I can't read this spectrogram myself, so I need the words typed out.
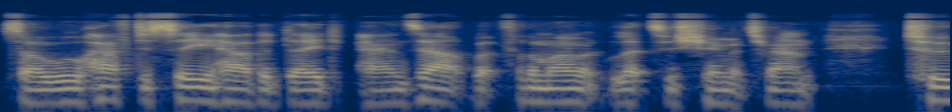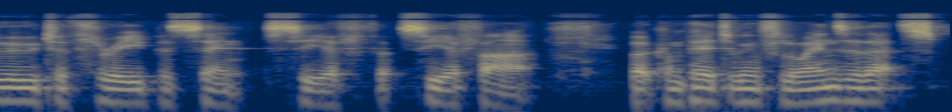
So we'll have to see how the data pans out, but for the moment, let's assume it's around 2 to 3% CF, CFR. But compared to influenza, that's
